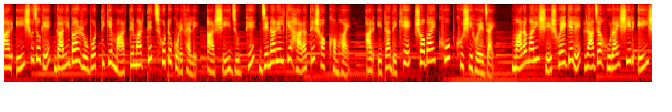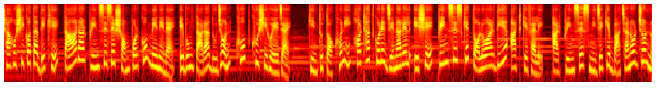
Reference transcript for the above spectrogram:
আর এই সুযোগে গালিবার রোবটটিকে মারতে মারতে ছোট করে ফেলে, আর সেই যুদ্ধে জেনারেলকে হারাতে সক্ষম হয়। আর এটা দেখে সবাই খুব খুশি হয়ে যায়। মারামারি শেষ হয়ে গেলে রাজা হুরাইশির এই সাহসিকতা দেখে তার আর প্রিন্সেসের সম্পর্ক মেনে নেয় এবং তারা দুজন খুব খুশি হয়ে যায়। কিন্তু তখনই হঠাৎ করে জেনারেল এসে প্রিন্সেসকে তলোয়ার দিয়ে আটকে ফেলে আর প্রিন্সেস নিজেকে বাঁচানোর জন্য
